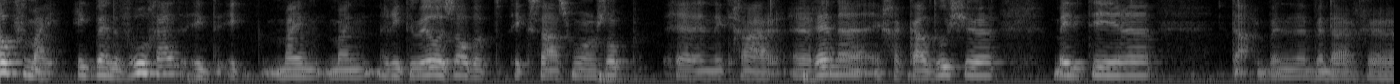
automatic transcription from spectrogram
Ook voor mij. Ik ben er vroeg uit. Ik, ik, mijn, mijn ritueel is altijd, ik sta s morgens op en ik ga rennen. Ik ga koud douchen, mediteren. Nou, ik ben, ben daar uh,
